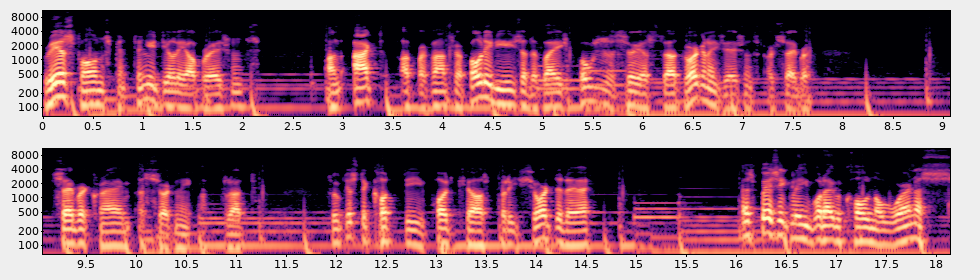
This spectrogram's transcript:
raise funds, continue daily operations, an act that prevents our ability to use a device poses a serious threat to organisations or cyber. Cybercrime is certainly a threat. So, just to cut the podcast pretty short today, it's basically what I would call an awareness.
